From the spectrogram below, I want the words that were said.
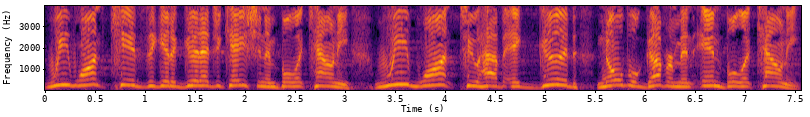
We want kids to get a good education in Bullitt County. We want to have a good, noble government in Bullitt County.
